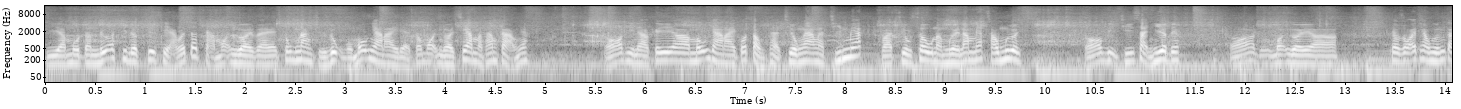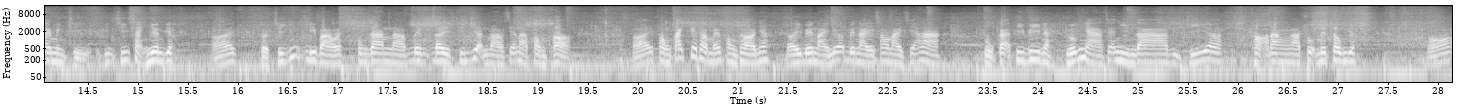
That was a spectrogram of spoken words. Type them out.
Thì à, một lần nữa xin được chia sẻ với tất cả mọi người về công năng sử dụng của mẫu nhà này để cho mọi người xem và tham khảo nhé. Đó thì là cái ờ, mẫu nhà này có tổng thể chiều ngang là 9 m và chiều sâu là 15 m 60 đó vị trí sảnh hiên đấy đó mọi người ờ, theo dõi theo hướng tay mình chỉ vị trí sảnh hiên kia. Đấy, cửa chính đi vào đây. Không gian là bên đây chính diện vào sẽ là phòng thờ đấy phòng khách kết hợp với phòng thờ nhé đây bên này nữa bên này sau này sẽ là tủ kệ tivi này. Hướng nhà sẽ nhìn ra vị trí ờ, thợ đang à, trộn bê tông kia. Đó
